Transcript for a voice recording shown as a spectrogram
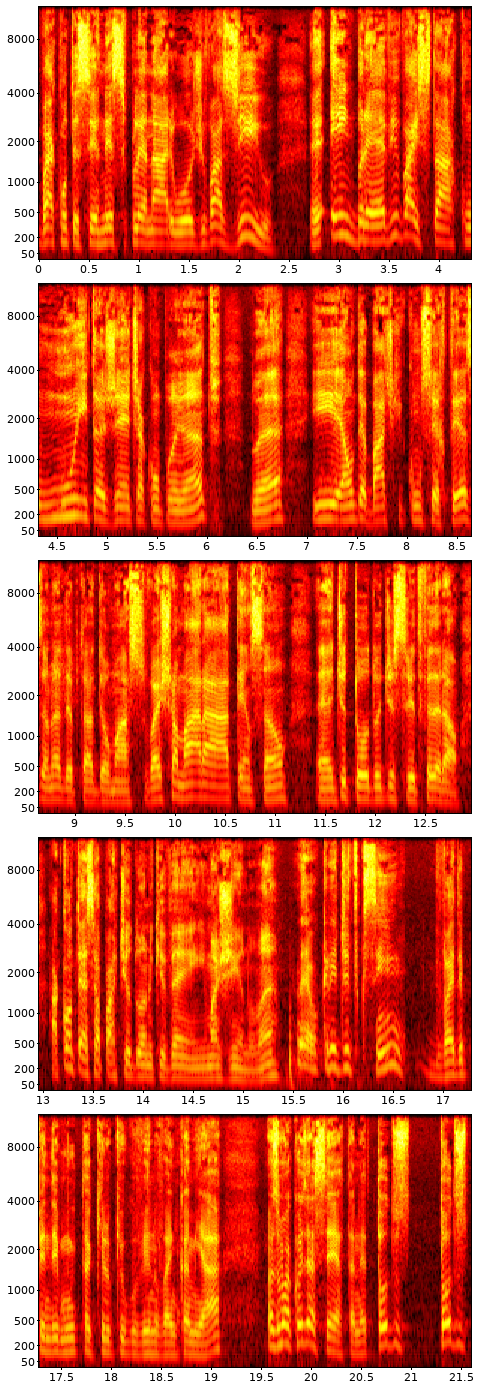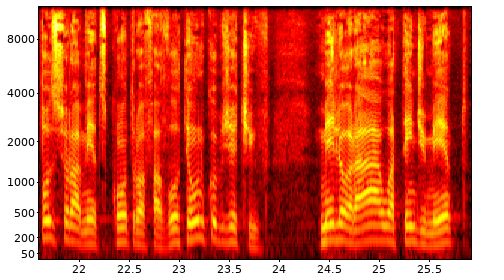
vai acontecer nesse plenário hoje vazio, é, em breve vai estar com muita gente acompanhando, não é? E é um debate que com certeza, não é, deputado Delmasso, vai chamar a atenção é, de todo o Distrito Federal. Acontece a partir do ano que vem, imagino, não é? é? Eu acredito que sim, vai depender muito daquilo que o governo vai encaminhar, mas uma coisa é certa, né? Todos, todos os posicionamentos contra ou a favor têm um único objetivo, melhorar o atendimento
